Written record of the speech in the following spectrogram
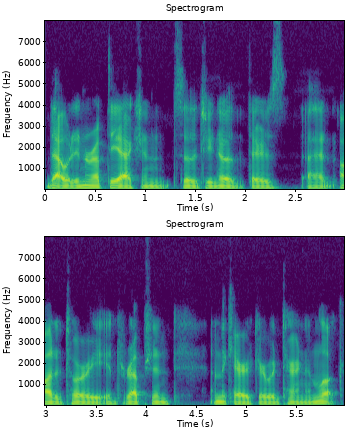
that would interrupt the action so that you know that there's an auditory interruption and the character would turn and look.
